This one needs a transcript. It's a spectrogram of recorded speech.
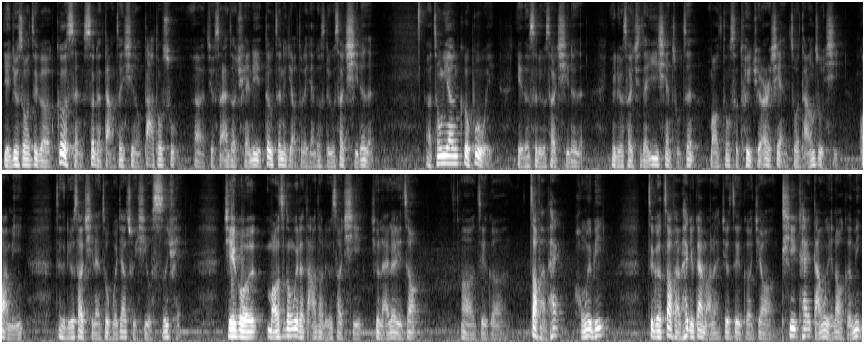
也就是说，这个各省市的党政系统，大多数啊，就是按照权力斗争的角度来讲，都是刘少奇的人。啊，中央各部委也都是刘少奇的人，因为刘少奇在一线主政，毛泽东是退居二线做党主席挂名，这个刘少奇呢做国家主席有实权。结果毛泽东为了打倒刘少奇，就来了一招。啊，这个造反派红卫兵，这个造反派就干嘛呢？就这个叫踢开党委闹革命，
